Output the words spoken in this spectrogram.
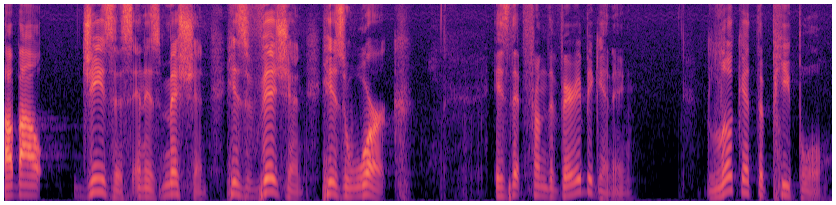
about Jesus and his mission, his vision, his work, is that from the very beginning, look at the people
